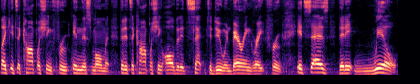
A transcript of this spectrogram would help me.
like it's accomplishing fruit in this moment, that it's accomplishing all that it's sent to do and bearing great fruit. It says that it will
